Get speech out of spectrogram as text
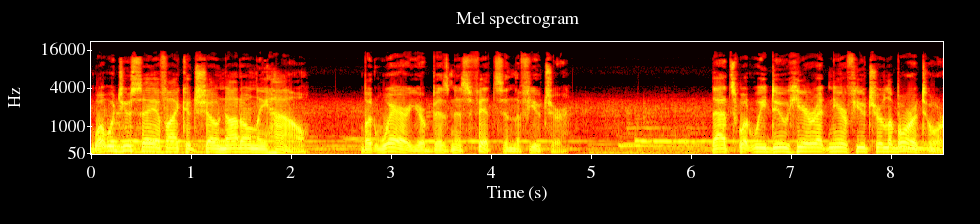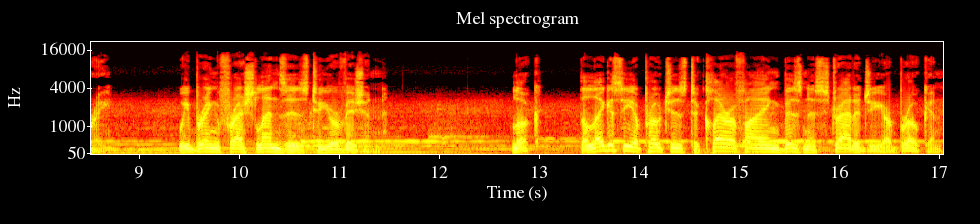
What would you say if I could show not only how, but where your business fits in the future? That's what we do here at Near Future Laboratory. We bring fresh lenses to your vision. Look, the legacy approaches to clarifying business strategy are broken.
